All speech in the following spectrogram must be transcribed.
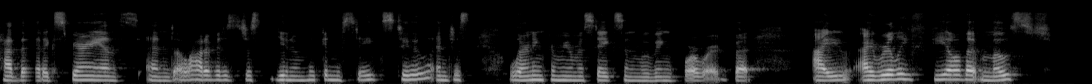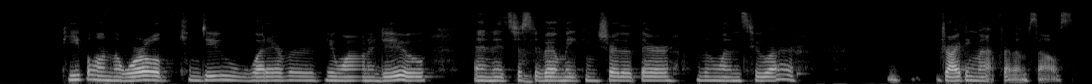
had that experience. And a lot of it is just, you know, making mistakes too and just learning from your mistakes and moving forward. But I I really feel that most people in the world can do whatever they want to do and it's just mm-hmm. about making sure that they're the ones who are driving that for themselves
